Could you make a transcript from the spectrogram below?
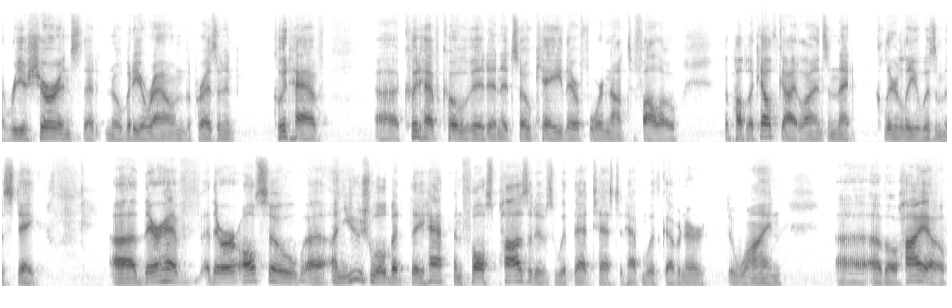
reassurance that nobody around the president could have uh, could have COVID, and it's okay, therefore, not to follow the public health guidelines, and that clearly was a mistake. Uh, there have there are also uh, unusual, but they have been false positives with that test. It happened with Governor DeWine uh, of Ohio.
